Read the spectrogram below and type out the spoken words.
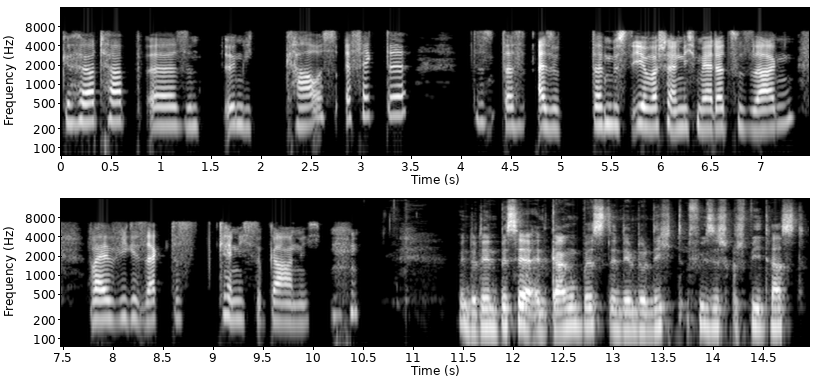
gehört habe, äh, sind irgendwie Chaos-Effekte. Das, das, also da müsst ihr wahrscheinlich mehr dazu sagen, weil wie gesagt, das kenne ich so gar nicht. Wenn du denen bisher entgangen bist, indem du nicht physisch gespielt hast,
